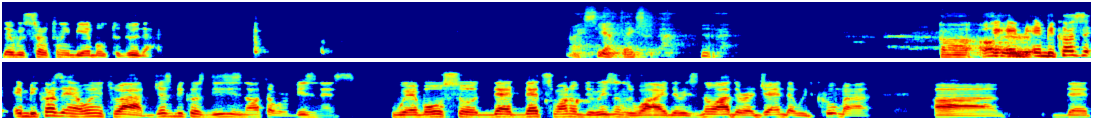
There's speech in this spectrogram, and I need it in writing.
they would certainly be able to do that. Nice. Yeah, thanks for that. Yeah. Uh, other... and, and because and because and I wanted to add, just because this is not our business, we have also that that's one of the reasons why there is no other agenda with Kuma uh, that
